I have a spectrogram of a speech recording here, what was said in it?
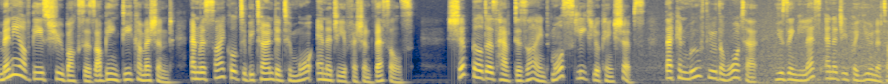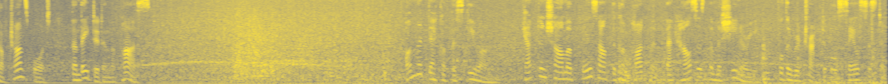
many of these shoeboxes are being decommissioned and recycled to be turned into more energy efficient vessels. Shipbuilders have designed more sleek looking ships that can move through the water using less energy per unit of transport than they did in the past. On the deck of the Skiron, Captain Sharma pulls out the compartment that houses the machinery for the retractable sail system.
